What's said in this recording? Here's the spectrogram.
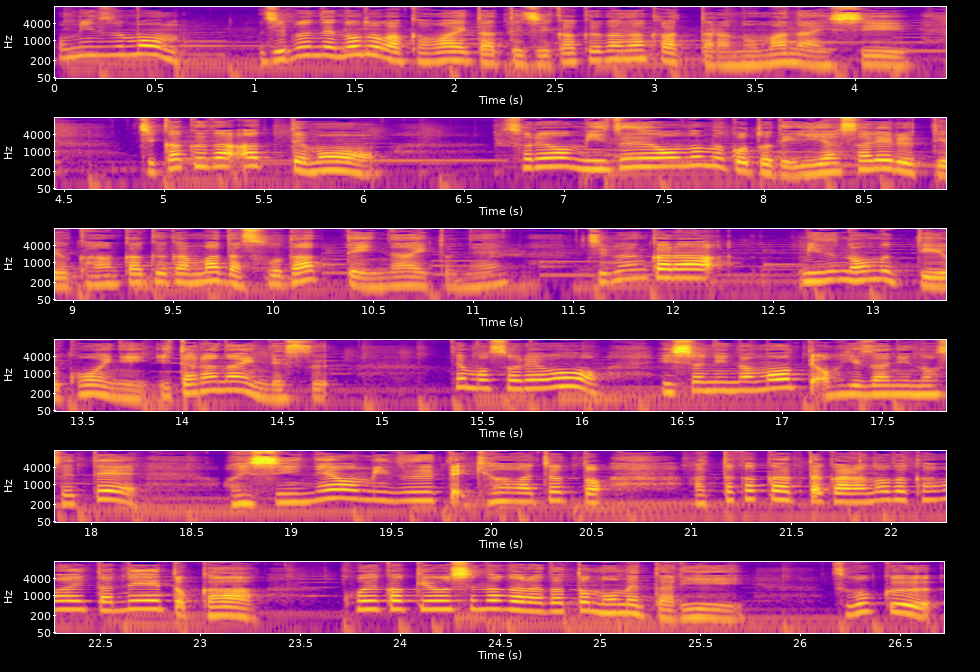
お水も自分で喉が渇いたって自覚がなかったら飲まないし自覚があってもそれを水を飲むことで癒されるっていう感覚がまだ育っていないとね。自分から水飲むっていう行為に至らないんです。でもそれを一緒に飲もうってお膝に乗せて美味しいねお水って。今日はちょっとあったかかったから喉乾いたねとか声かけをしながらだと飲めたりすごく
